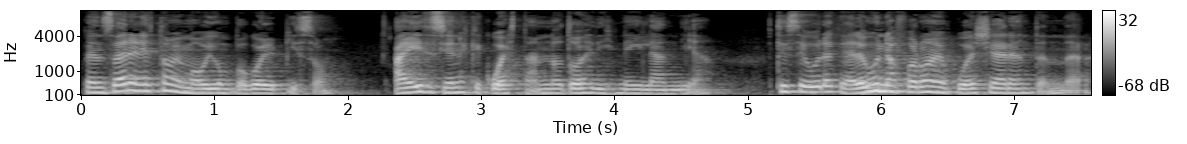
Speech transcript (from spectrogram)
Pensar en esto me movió un poco el piso. Hay decisiones que cuestan, no todo es Disneylandia. Estoy segura que de alguna forma me puede llegar a entender.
